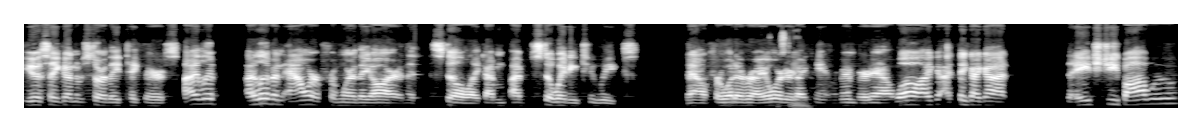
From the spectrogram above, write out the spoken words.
USA Gundam Store, they take theirs. I live I live an hour from where they are, and it's still like I'm I'm still waiting two weeks now for whatever I ordered. I can't remember now. Well, I, I think I got the HG Bawu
